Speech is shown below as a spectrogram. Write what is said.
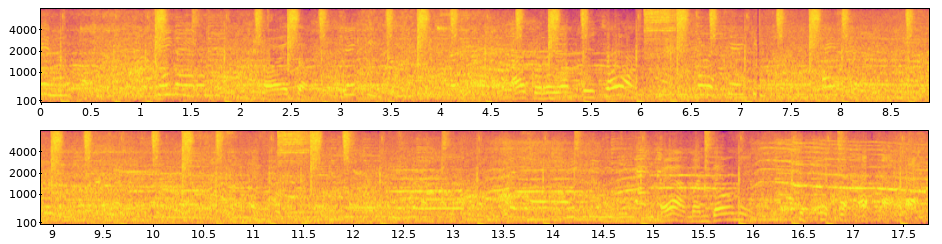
Ayun. Oh, ito. Turkey. Ay, Korean pizza yan. Oh, Turkey. Ayan, mandomi.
